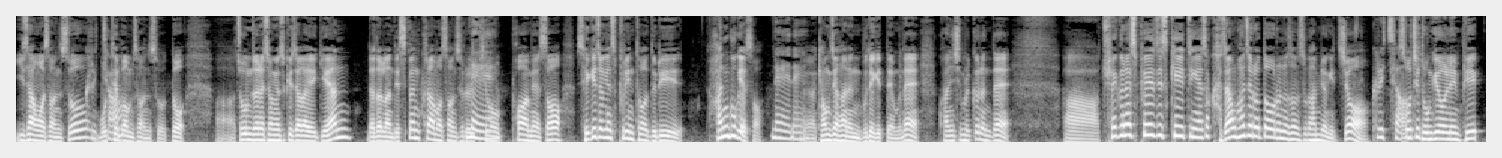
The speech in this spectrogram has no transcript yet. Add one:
이상화 선수, 그렇죠. 모태범 선수, 또 어, 조금 전에 정현숙 기자가 얘기한 네덜란드 스벤 크라머 선수를 네. 포함해서 세계적인 스프린터들이 한국에서 네네. 어, 경쟁하는 무대이기 때문에 관심을 끄는데 아, 최근에 스피드 스케이팅에서 가장 화제로 떠오르는 선수가 한 명 있죠. 그렇죠. 소치 동계올림픽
